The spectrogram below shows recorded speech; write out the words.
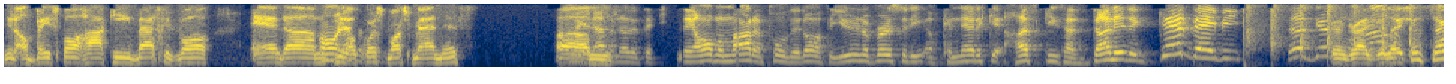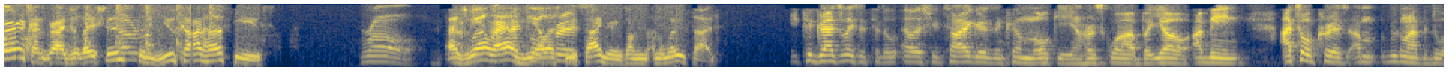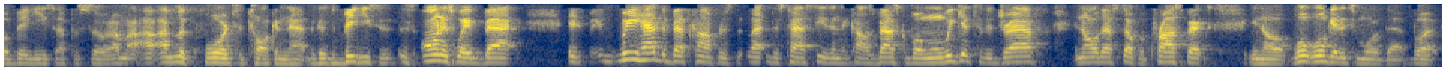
You know, baseball, hockey, basketball, and um, Oh, you know, of course, March Madness. Man, Um, that's another thing. The alma mater pulled it off. The University of Connecticut Huskies has done it again, baby. Let's give them a round of congratulations, sir! Congratulations to the UConn Huskies, bro. as I mean, well I- I as the LSU Tigers on, on the women's side. Congratulations to the LSU Tigers and Kim Mulkey and her squad. But yo, I mean, I told Chris I'm we're gonna have to do a Big East episode. I'm, I, I look forward to talking that because the Big East is, is on its way back. It, it- we had the best conference this past season in college basketball. When we get to the draft and all that stuff with prospects, you know, we'll we'll get into more of that. But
